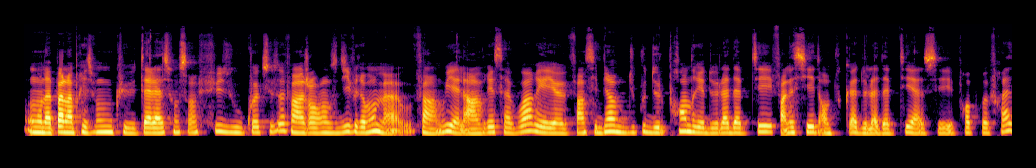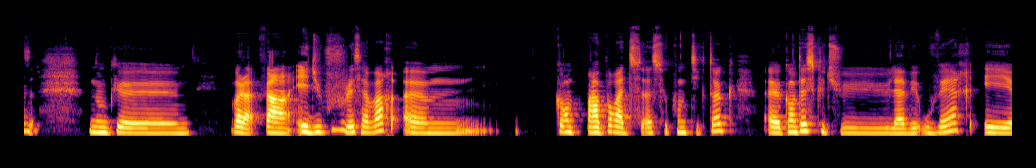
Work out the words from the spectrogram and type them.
On n'a pas l'impression que tu as la science infuse ou quoi que ce soit. Enfin, genre, on se dit vraiment, mais, enfin, oui, elle a un vrai savoir et euh, enfin, c'est bien du coup de le prendre et de l'adapter, enfin, d'essayer en tout cas de l'adapter à ses propres phrases. Donc, euh, voilà. Enfin, et du coup, je voulais savoir. quand, par rapport à, à ce compte TikTok, quand est-ce que tu l'avais ouvert et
